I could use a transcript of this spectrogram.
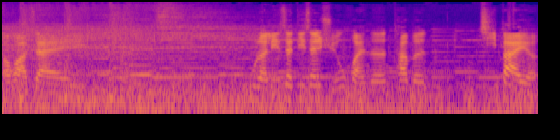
包括在木兰联赛第三循环呢，他们。击败了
